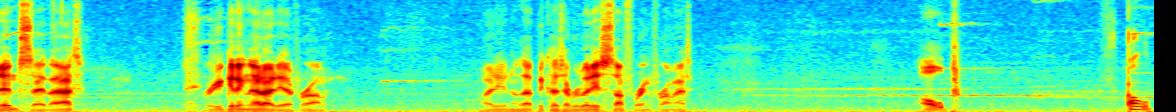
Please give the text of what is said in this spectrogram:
I didn't say that. Where are you getting that idea from? Why do you know that? Because everybody's suffering from it. Ulp. Ulp.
